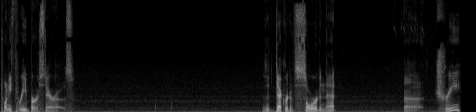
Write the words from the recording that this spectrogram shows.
23 burst arrows. There's a decorative sword in that uh, tree.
